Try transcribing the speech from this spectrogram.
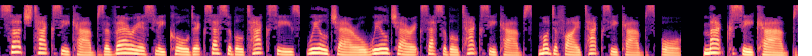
Such taxicabs are variously called accessible taxis, wheelchair or wheelchair accessible taxicabs, modified taxicabs, or maxicabs.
